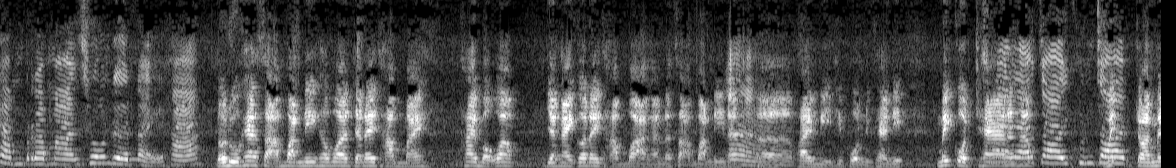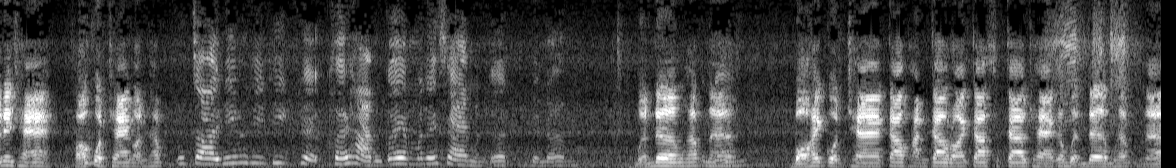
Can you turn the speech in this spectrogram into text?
ทำประมาณช่วงเดือนไหนคะ เราดูแค่ 3 วันนี้ครับว่าจะได้ทำไหมไพ่บอกว่า ยังไงก็ได้ทำว่างั้นนะสามวันนี้นะอ่า เออไพ่มีอิทธิพลอยู่แค่นี้ ไม่กดแชร์นะคแล้รัวบจอยคุณจอไม่ยจอยไม่ได้แชร์ ขอกดแชร์ก่อนครับ คุณจอยนี่ที่ที่เคยเคยถามก็ยังไม่ได้แชร์เหมือนเดิมเหมือนเดิมเหมือนเดิมครับเหมือนะเดิมบอกให้กดแชร์ 9,999 แชร์ก็เหมือนเดิมครับนะ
